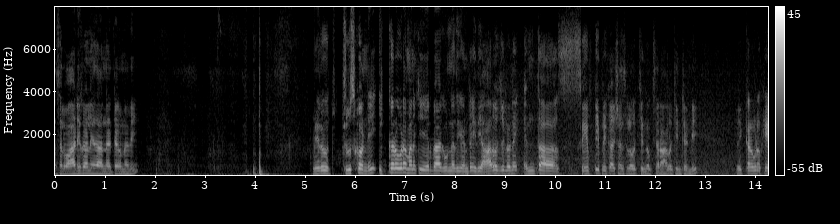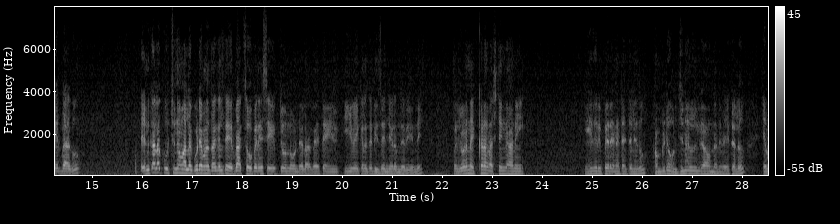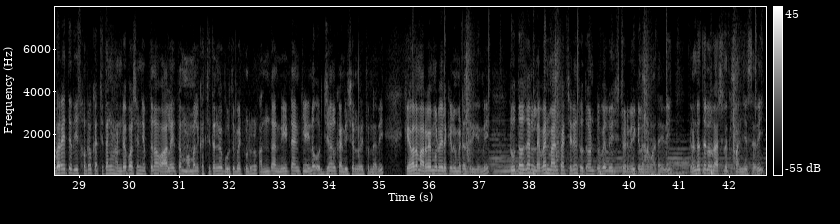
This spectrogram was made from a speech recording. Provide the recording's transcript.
అసలు వాడిరా లేదా అన్నట్టే ఉన్నది. మీరు చూసుకోండి. ఇక్కడ కూడా మనకి ఎయిర్ బ్యాగ్ ఉన్నది అంటే ఇది ఆ రోజుల్లోనే ఎంత సేఫ్టీ ప్రికాషన్స్లో వచ్చిందో ఒకసారి ఆలోచించండి. ఇక్కడ కూడా ఒక ఎయిర్ బ్యాగు వెనకాల కూర్చున్న వాళ్ళకి కూడా ఏమైనా తగిలితే ఎయిర్ బ్యాగ్స్ ఓపెన్ అయ్యి సేఫ్ జోన్లో ఉండేలాగా అయితే ఈ- వెహికల్ అయితే డిజైన్ చేయడం జరిగింది. మీరు చూడండి ఎక్కడ రస్టింగ్ కానీ ఏది రిపేర్ అయినట్టు అయితే లేదు. కంప్లీట్గా ఒరిజినల్గా ఉన్నది వెహికల్ ఎవరైతే తీసుకుంటారో ఖచ్చితంగా హండ్రెడ్ పర్సెంట్ చెప్తున్నా వాళ్ళైతే మమ్మల్ని ఖచ్చితంగా గుర్తుపెట్టుకుంటారు. అంత నీట్ అండ్ క్లీన్ ఒరిజినల్ కండిషన్లో అయితే ఉన్నది. కేవలం అరవై మూడు వేల కిలోమీటర్లు తిరిగింది. Two thousand eleven manufacturing two thousand twelve registered vehicle అనమాట ఇది. రెండు తెలుగు రాష్ట్రాలకు పనిచేస్తుంది.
